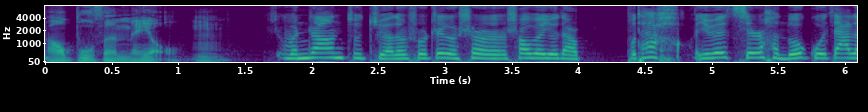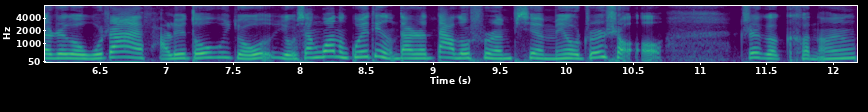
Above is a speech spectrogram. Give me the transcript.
然后部分没有，嗯，文章就觉得说这个事儿稍微有点不太好，因为其实很多国家的这个无障碍法律都有有相关的规定，但是大多数人却没有遵守，这个可能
